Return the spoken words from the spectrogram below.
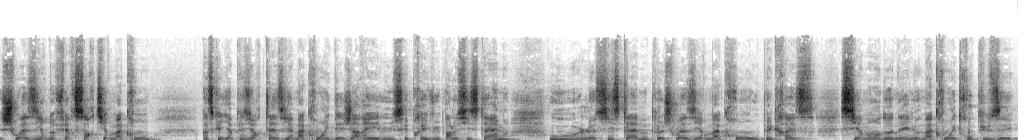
choisir de faire sortir Macron parce qu'il y a plusieurs thèses. Il y a Macron est déjà réélu, c'est prévu par le système, ou le système peut choisir Macron ou Pécresse si à un moment donné le Macron est trop usé.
